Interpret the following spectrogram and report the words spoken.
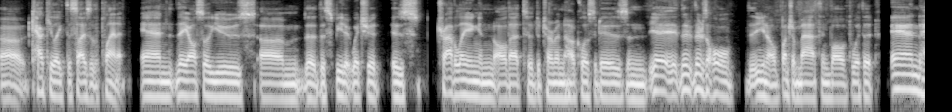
uh, calculate the size of the planet. And they also use um, the the speed at which it is traveling and all that to determine how close it is. And yeah, there, there's a whole you know bunch of math involved with it. And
